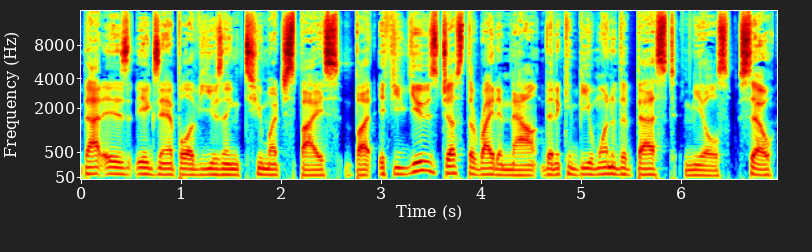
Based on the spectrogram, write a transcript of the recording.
That is the example of using too much spice. But if you use just the right amount, then it can be one of the best meals. So,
